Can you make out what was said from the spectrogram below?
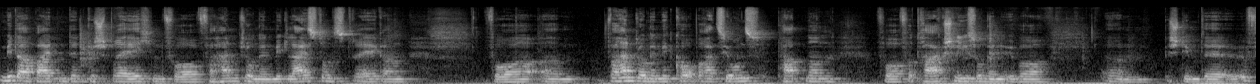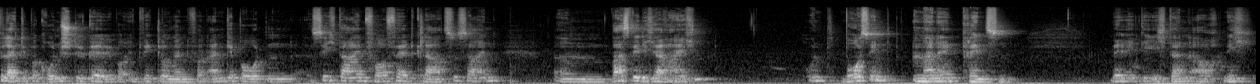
mitarbeitenden Gesprächen, vor Verhandlungen mit Leistungsträgern, vor ähm, Verhandlungen mit Kooperationspartnern, vor Vertragsschließungen über ähm, bestimmte, vielleicht über Grundstücke, über Entwicklungen von Angeboten, sich da im Vorfeld klar zu sein, ähm, was will ich erreichen und wo sind meine Grenzen, die ich dann auch nicht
